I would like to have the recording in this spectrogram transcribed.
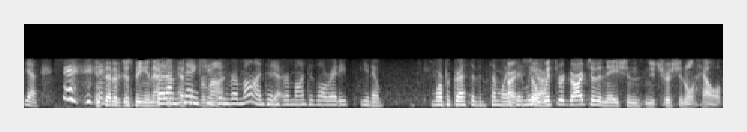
Yes. instead of just being a naturopath But I'm saying she's in Vermont, and Yes. Vermont is already, you know, more progressive in some ways All right, than we so are. So, with regard to the nation's nutritional health,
